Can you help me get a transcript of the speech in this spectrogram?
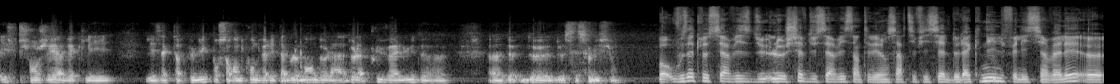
échanger avec les acteurs publics pour se rendre compte véritablement de la plus-value de ces solutions. Bon, vous êtes le, service du, le chef du service intelligence artificielle de la CNIL, Félicien Vallet. Euh,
